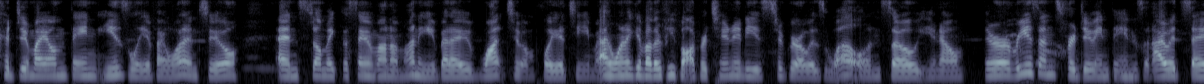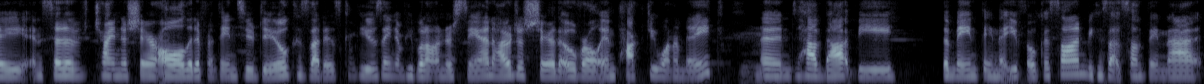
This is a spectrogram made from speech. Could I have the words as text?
could do my own thing easily if i wanted to and still make the same amount of money, but I want to employ a team. I want to give other people opportunities to grow as well. And so, you know, there are reasons for doing things. And I would say instead of trying to share all the different things you do, because that is confusing and people don't understand, I would just share the overall impact you want to make mm. and have that be the main thing that you focus on, because that's something that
